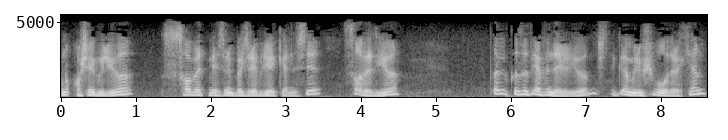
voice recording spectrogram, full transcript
bunu aşabiliyor. Sabretmesini becerebiliyor kendisi. Sabrediyor. Tabi kızı defnediliyor. İşte gömülü şu bu derken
